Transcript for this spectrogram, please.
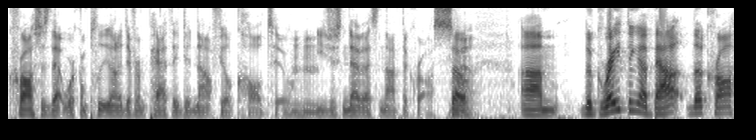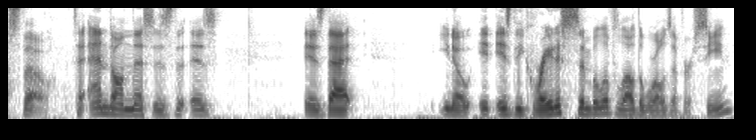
crosses that were completely on a different path they did not feel called to. Mm-hmm. You just never. That's not the cross. So, um, the great thing about the cross, though, to end on this is is is that you know it is the greatest symbol of love the world's ever seen.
